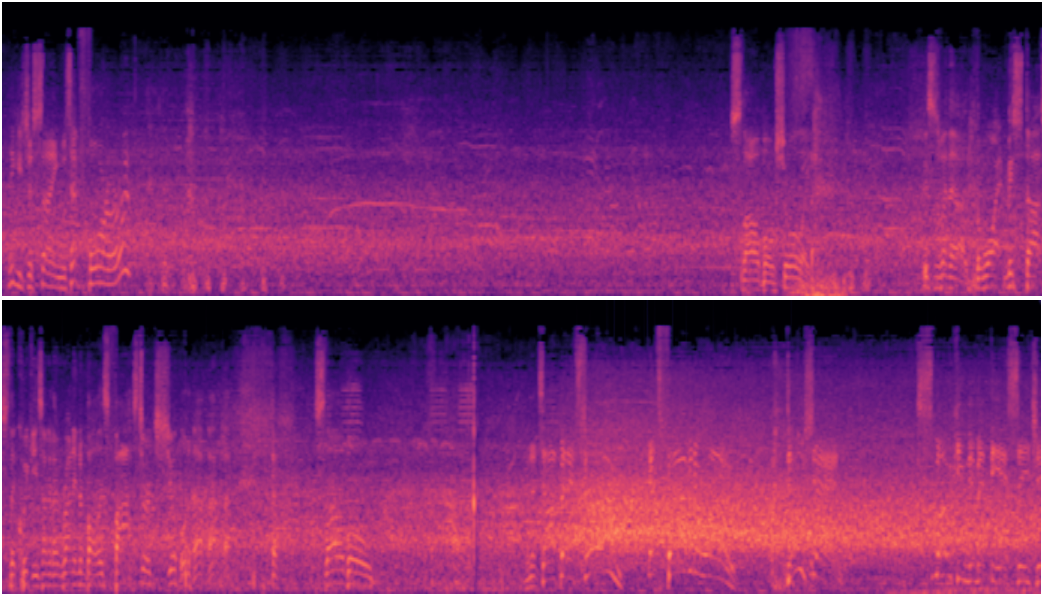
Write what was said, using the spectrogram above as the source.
I think he's just saying, was that four in a row? Slower ball, surely. this is when the, the white mist starts the quickies. I'm going to run in and bowl this faster and shorter. Slower ball. And it's up and it's through. That's five in a row. Dilshan smoking them at the SCG.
